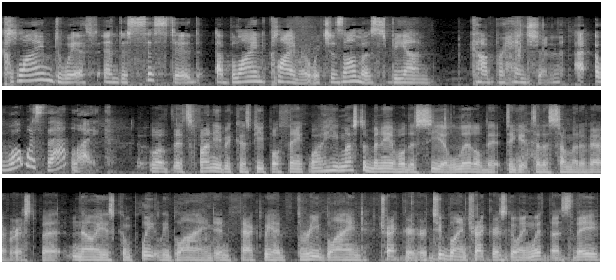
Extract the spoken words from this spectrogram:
climbed with and assisted a blind climber, which is almost beyond comprehension. Uh, what was that like? Well, it's funny because people think, well, he must have been able to see a little bit to get to the summit of Everest, but no, he was completely blind. In fact, we had three blind trekkers, or two blind trekkers going with us. They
